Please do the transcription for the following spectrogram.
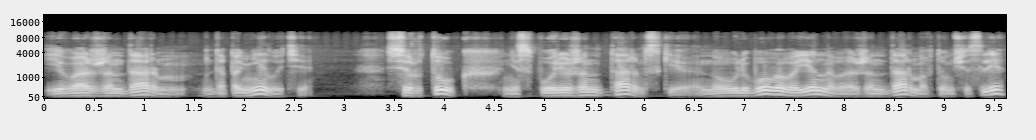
И ваш жандарм, да помилуйте, сюртук, не спорю, жандармский, но у любого военного жандарма в том числе,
